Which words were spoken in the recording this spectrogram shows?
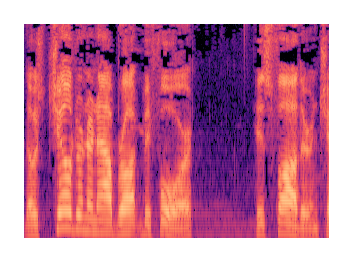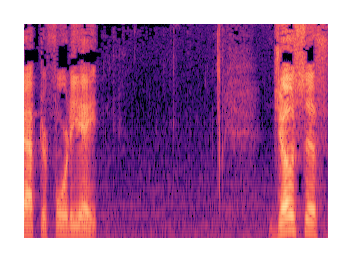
those children are now brought before his father in chapter 48. Joseph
